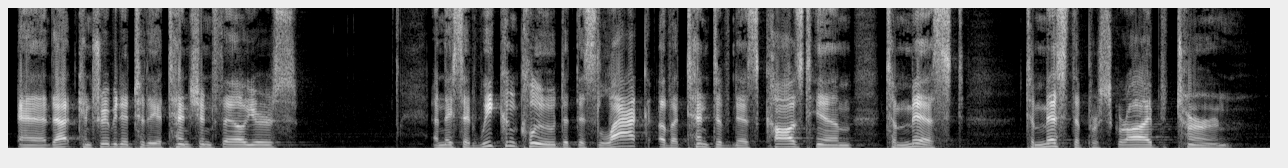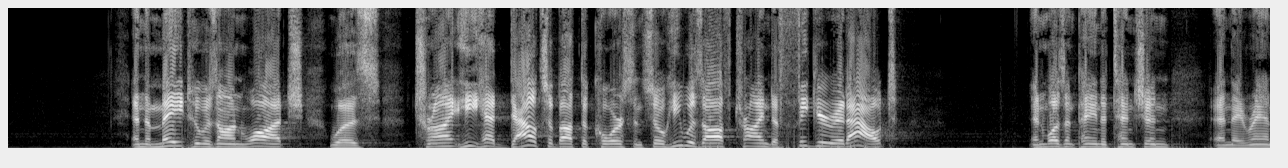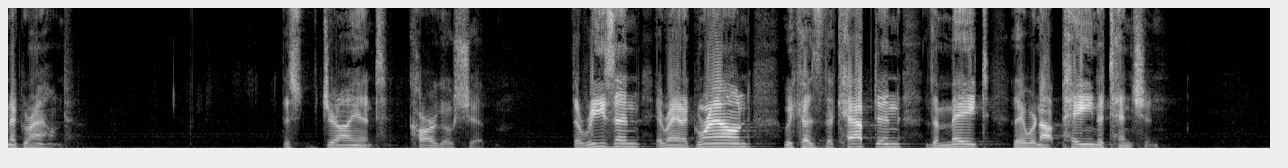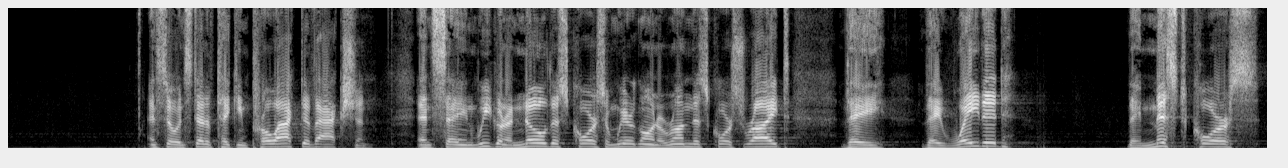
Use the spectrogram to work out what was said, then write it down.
and that contributed to the attention failures. And they said, We conclude that this lack of attentiveness caused him to miss, to miss the prescribed turn. And the mate who was on watch was trying, he had doubts about the course, and so he was off trying to figure it out and wasn't paying attention and they ran aground. This giant cargo ship. The reason it ran aground because the captain, the mate, they were not paying attention. And so instead of taking proactive action and saying, we're going to know this course and we're going to run this course right, they, they waited, they missed course,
